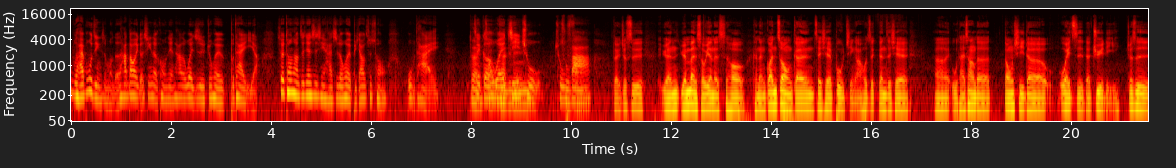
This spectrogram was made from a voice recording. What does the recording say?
舞台布景什么的，它到一个新的空间，它的位置就会不太一样，所以通常这件事情还是都会比较是从舞台这个为基础出发。对，就是原原本首演的时候，可能观众跟这些布景啊，或者跟这些呃舞台上的东西的位置的距离，就是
